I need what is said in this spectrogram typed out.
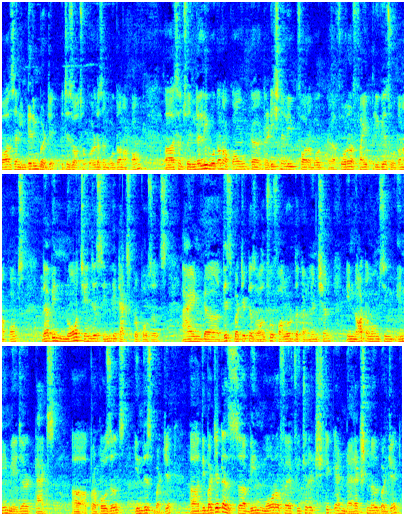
was an interim budget which is also called as an vote on account so generally vote on account traditionally for about four or five previous vote on accounts there have been no changes in the tax proposals, and uh, this budget has also followed the convention in not announcing any major tax uh, proposals in this budget. Uh, the budget has uh, been more of a futuristic and directional budget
